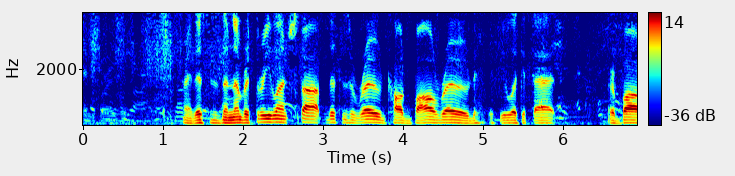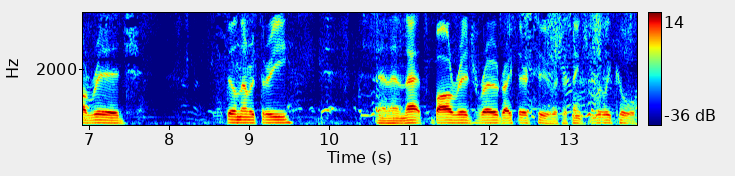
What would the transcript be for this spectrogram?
All right, this is the number three lunch stop. This is a road called Ball Road. If you look at that, or Baugh Bridge, still number three. And then that's Baugh Bridge Road right there too, which I think is really cool.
